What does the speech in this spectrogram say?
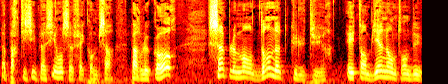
La participation se fait comme ça, par le corps, simplement dans notre culture, étant bien entendu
